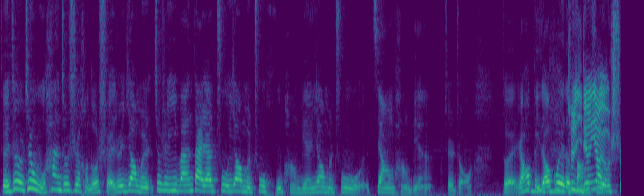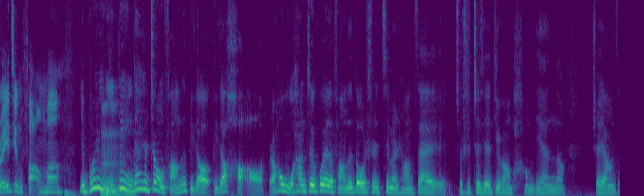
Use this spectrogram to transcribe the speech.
对，就是就武汉就是很多水，就是要么就是一般大家住，要么住湖旁边，要么住江旁边这种。对，然后比较贵的就房子一定要有水景房吗？也不是一定，嗯但是这种房子比较比较好。然后武汉最贵的房子都是基本上在就是这些地方旁边的这样子。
